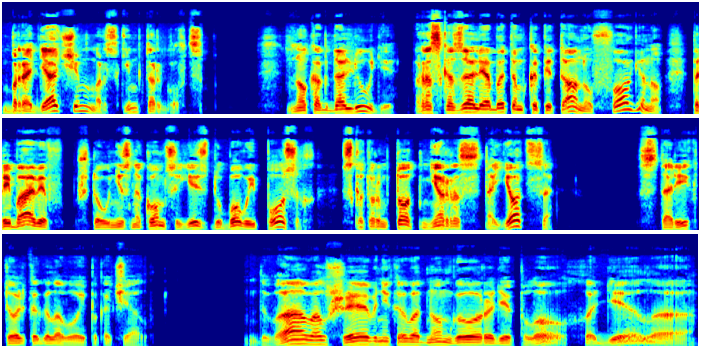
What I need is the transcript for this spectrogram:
бродячим морским торговцем. Но когда люди рассказали об этом капитану Фогену, прибавив, что у незнакомца есть дубовый посох — с которым тот не расстается, старик только головой покачал. Два волшебника в одном городе — плохо дело.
